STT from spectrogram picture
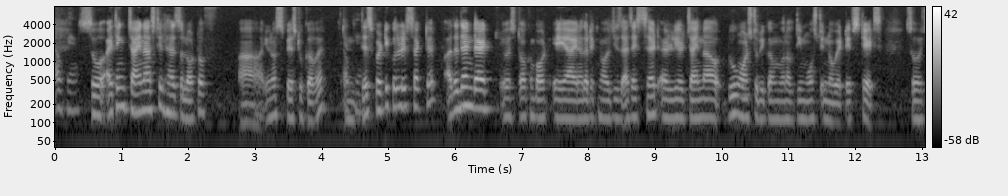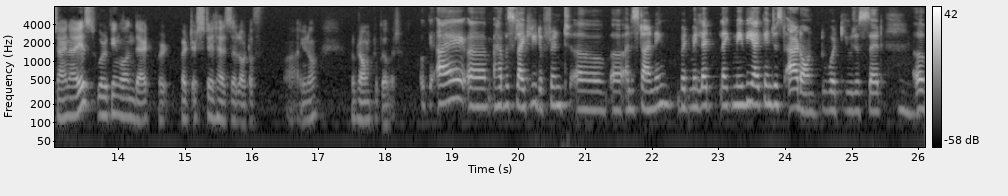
Okay. So I think China still has a lot of uh, you know space to cover in Okay. this particular sector. Other than that, you was talking about AI and other technologies. As I said earlier, China do wants to become one of the most innovative states. So China is working on that, but but it still has a lot of you know ground to cover. Okay, I uh, have a slightly different uh, uh, understanding, but may, let, like maybe I can just add on to what you just said. Uh,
